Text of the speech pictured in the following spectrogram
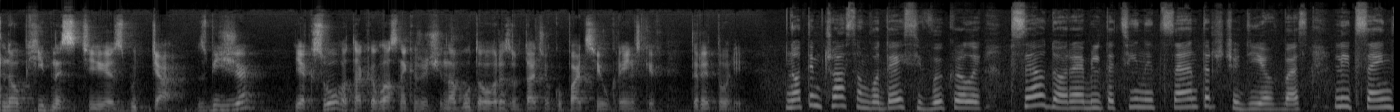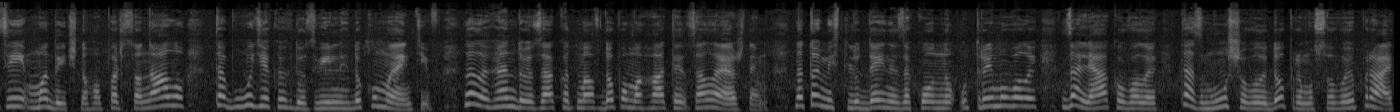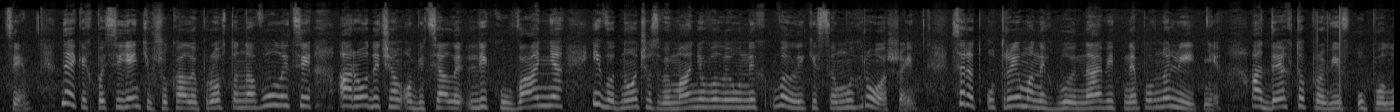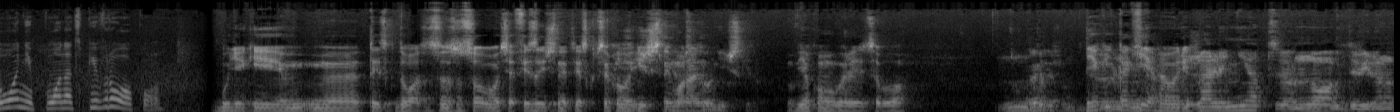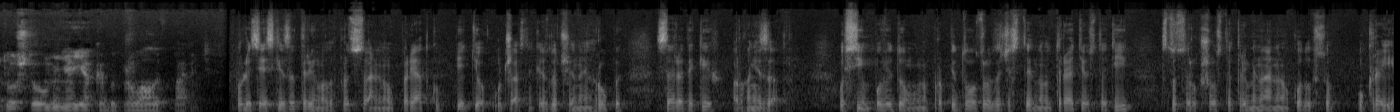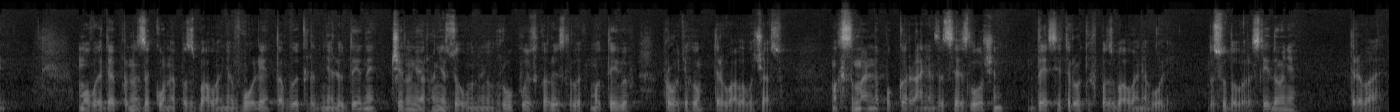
необхідності збуття збіжжя, як свого, так і, власне кажучи, набутого в результаті окупації українських територій. Ну а тим часом в Одесі викрили псевдореабілітаційний центр, що діяв без ліцензії, медичного персоналу та будь-яких дозвільних документів. За легендою, заклад мав допомагати залежним. Натомість людей незаконно утримували, залякували та змушували до примусової праці. Деяких пацієнтів шукали просто на вулиці, а родичам обіцяли лікування і водночас виманювали у них великі суми грошей. Серед утриманих були навіть неповнолітні, а дехто провів у полоні понад півроку. Будь-який м, е, тиск до вас застосовувався, фізичний тиск, психологічний, моральний. Психологический. В якому вигляді це було? Ну, Як- э, какие, нет, говоришь? Жаль нет, но давили на то, что у меня якобы провалы в памяти. Поліцейські затримали в процесуальному порядку п'ятьох учасників злочинної групи, серед яких організатор. Усім повідомлено про підозру за частиною 3 статті 146 Кримінального кодексу України. Мова йде про незаконне позбавлення волі та викрадення людини, чинення організованою групою з корисливих мотивів протягом тривалого часу. Максимальне покарання за цей злочин 10 років позбавлення волі. Досудове розслідування триває.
